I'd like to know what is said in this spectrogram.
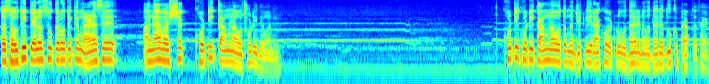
તો સૌથી પહેલો શું કરવું તો કે માણસે અનાવશ્યક ખોટી કામનાઓ છોડી દેવાની. ખોટી ખોટી કામનાઓ તમે જેટલી રાખો એટલું વધારે ને વધારે દુઃખ પ્રાપ્ત થાય.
